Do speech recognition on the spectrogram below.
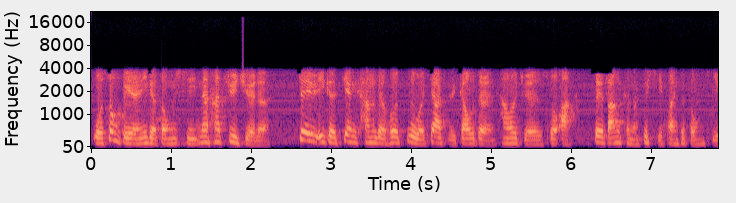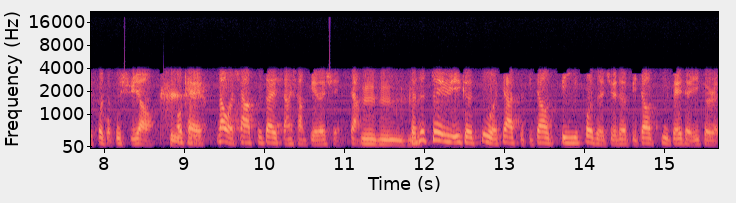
我送别人一个东西，那他拒绝了。对于一个健康的或自我价值高的人，他会觉得说啊，对方可能不喜欢这东西或者不需要。是。OK，那我下次再想想别的选项。嗯哼嗯哼。可是对于一个自我价值比较低或者觉得比较自卑的一个人，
